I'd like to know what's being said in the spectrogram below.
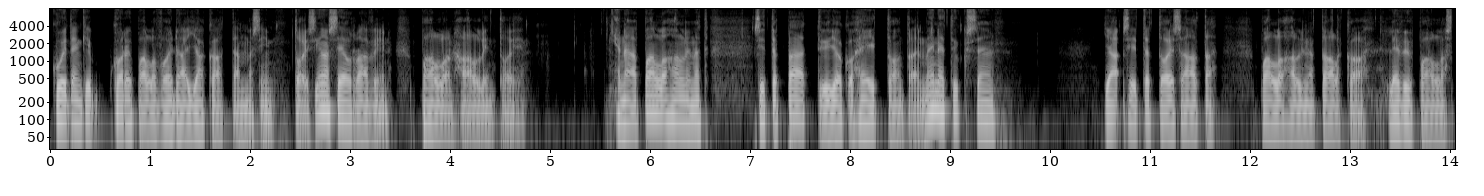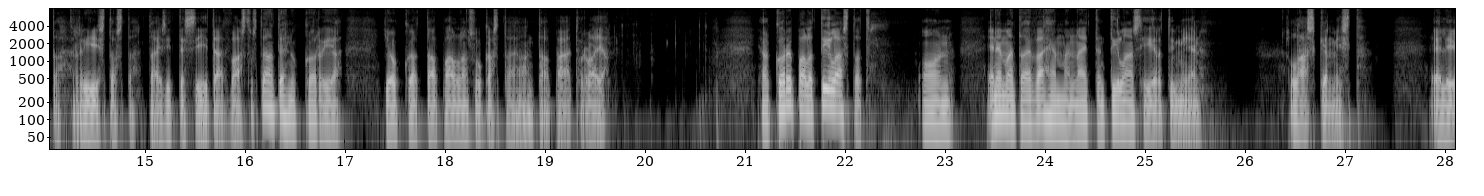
kuitenkin koripallo voidaan jakaa tämmöisiin toisiaan seuraaviin pallonhallintoihin. Ja nämä pallonhallinnat sitten päättyy joko heittoon tai menetykseen. Ja sitten toisaalta pallohallinnat alkaa levypallosta, riistosta tai sitten siitä, että vastustaja on tehnyt koria, joukkue ottaa pallon sukasta ja antaa päätyraja. Ja koripallotilastot on enemmän tai vähemmän näiden tilansiirtymien laskemista. Eli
